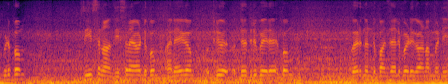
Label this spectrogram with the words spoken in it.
ഇവിടെ ഇപ്പം സീസണാണ് സീസണായതുകൊണ്ട് ഇപ്പം അനേകം ഒത്തിരി ഒത്തിരി ഒത്തിരി പേര് ഇപ്പം വരുന്നുണ്ട്. പഞ്ചാലിപ്പേടി കാണാൻ വേണ്ടി.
